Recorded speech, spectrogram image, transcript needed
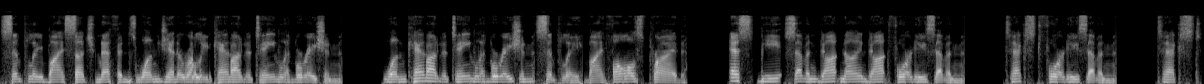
simply by such methods one generally cannot attain liberation. One cannot attain liberation simply by false pride. SB 7.9.47. Text 47. Text.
